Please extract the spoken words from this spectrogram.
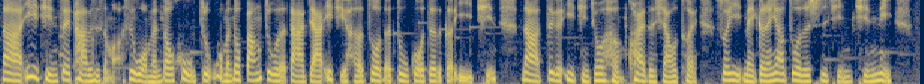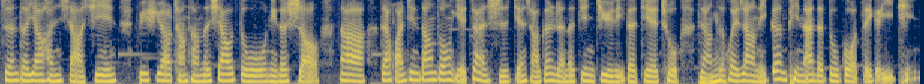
那疫情最怕的是什么？是我们都互助，我们都帮助了大家一起合作的度过这个疫情，那这个疫情就会很快的消退。所以每个人要做的事情，请你。真的要很小心，必须要常常的消毒你的手。那在环境当中也暂时减少跟人的近距离的接触，这样子会让你更平安的度过这个疫情。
